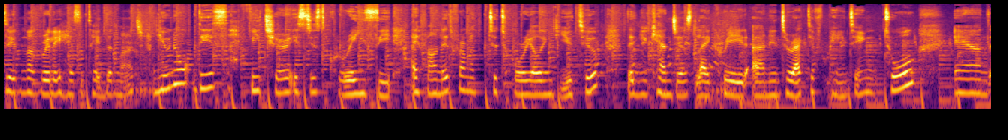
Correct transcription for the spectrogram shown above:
did not really hesitate that much. You know, this feature is just crazy. I found it from a tutorial in YouTube that you can just like create an interactive painting tool and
